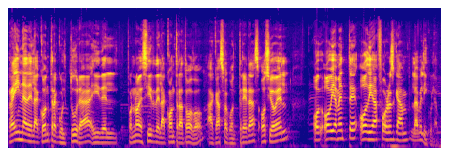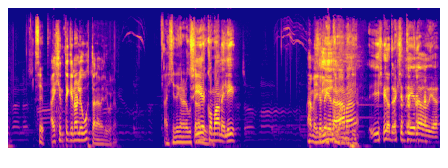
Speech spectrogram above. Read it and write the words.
reina de la contracultura y del, por no decir de la contra todo, acaso Contreras, Ociobel, o- obviamente odia a Forrest Gump la película. Sí. Hay gente que no le gusta la película. Hay gente que no le gusta Sí, la es como Amelie. Amelie, Gente que la Amelie. ama y otra gente que la odia.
